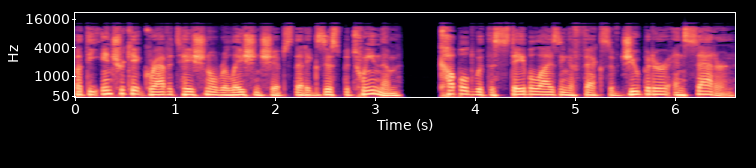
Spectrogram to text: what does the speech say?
but the intricate gravitational relationships that exist between them coupled with the stabilizing effects of Jupiter and Saturn,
